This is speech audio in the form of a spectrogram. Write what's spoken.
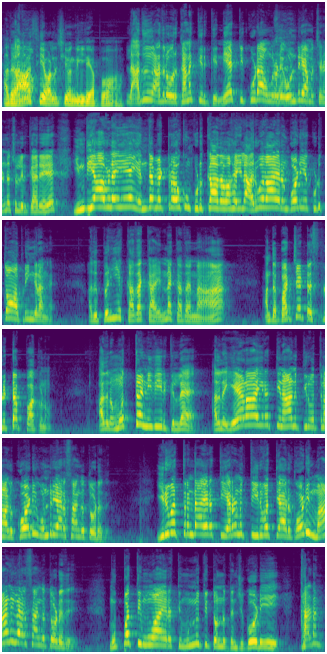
அது ஆசிய வளர்ச்சி வங்கி இல்லையா அப்போ? இல்ல அது அதுல ஒரு கணக்கு இருக்கு. நேத்தி கூட அவங்களுடைய ஒன்றிய அமைச்சர் என்ன சொல்லியிருக்காரு? இந்தியாவிலேயே எந்த மெட்ரோவுக்கும் கொடுக்காத வகையில் அறுபதாயிரம் கோடியை கொடுத்தோம் அப்படிங்கிறாங்க. அது பெரிய கதைக்கா? என்ன கதைன்னா அந்த பட்ஜெட்டை ஸ்பிளிட் அப் பார்க்கணும். அதுல மொத்த நிதி இருக்குல்ல அதுல ஏழாயிரத்தி நானூத்தி இருபத்தி நாலு கோடி ஒன்றிய அரசாங்கத்தோடது. இருபத்தி ரெண்டாயிரத்தி இருநூத்தி இருபத்தி ஆறு கோடி மாநில அரசாங்கத்தோடது. முப்பத்தி மூவாயிரத்தி முந்நூற்றி தொண்ணூத்தஞ்சு கோடி கடன்.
